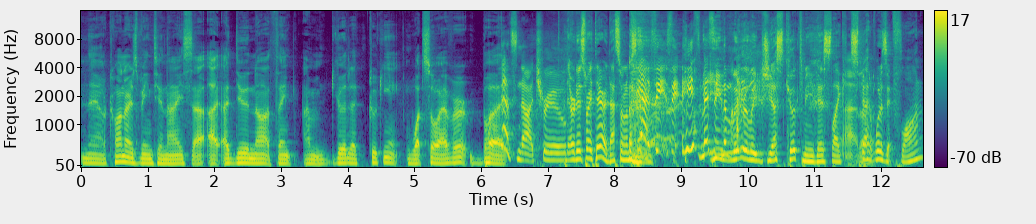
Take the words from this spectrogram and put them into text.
No, Connor's being too nice. I, I, I do not think I'm good at cooking whatsoever, but That's not true. There it is, right there. That's what I'm saying. Yeah, see, see, he's missing he the mark. literally just cooked me this like spe- what is it, flan?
